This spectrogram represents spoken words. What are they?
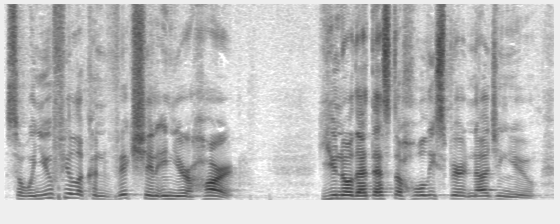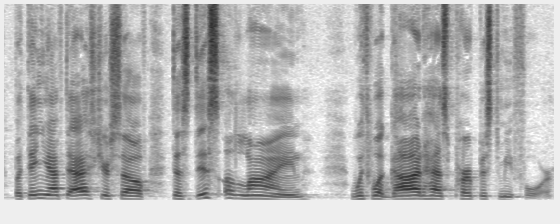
So when you feel a conviction in your heart, you know that that's the Holy Spirit nudging you. But then you have to ask yourself does this align with what God has purposed me for?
